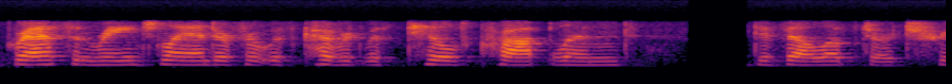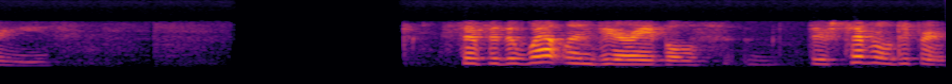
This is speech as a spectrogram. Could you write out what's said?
grass and rangeland, or if it was covered with tilled cropland, developed, or trees. So for the wetland variables, there's several different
